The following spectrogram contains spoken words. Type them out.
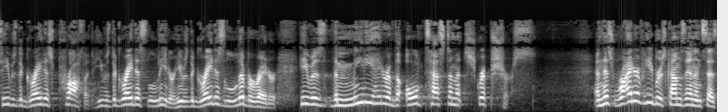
See, he was the greatest prophet. He was the greatest leader. He was the greatest liberator. He was the mediator of the Old Testament scriptures. And this writer of Hebrews comes in and says,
